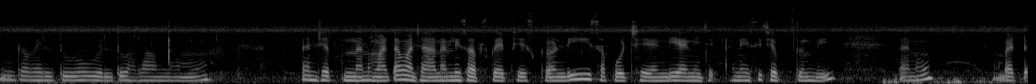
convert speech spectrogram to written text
ఇంకా వెళ్తూ వెళ్తూ అలా ఉన్నాము. తను చెప్తుందనమాట మా ఛానల్ని సబ్స్క్రైబ్ చేసుకోండి సపోర్ట్ చేయండి అని చె- అనేసి చెప్తుంది తను. బట్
